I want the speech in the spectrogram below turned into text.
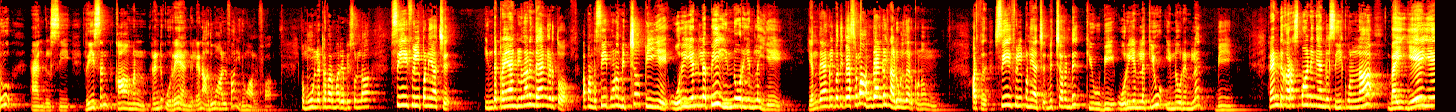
to angle C reason common ரெண்டுக்கு ஒரே ஆங்கிள் ஏன்னா அதுவும் ஆல்ஃபா இதுவும் ஆல்ஃபா இப்போ மூணு லெட்டர் வர மாதிரி எப்படி சொல்லலாம் சி ஃபில் பண்ணியாச்சு. இந்த ட்ரையாங்கிள் தானே இந்த ஆங்கிள் எடுத்தோம். அப்போ அந்த சி போனால் மிச்சம் பிஏ ஒரு எண்ணில் பி இன்னொரு எண்ணில் ஏ எந்த ஆங்கிள் பற்றி பேசுகிறோமோ அந்த ஆங்கிள் நடுவில் தான் இருக்கணும். அடுத்தது சி ஃபில் பண்ணியாச்சு. மிச்சம் ரெண்டு கியூபி ஒரு எண்ணில் கியூ இன்னொரு எண்ணில் பி ரெண்டு கரஸ்பாண்டிங் ஆங்கிள்ஸ் ஈக்குவல்னா by AA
